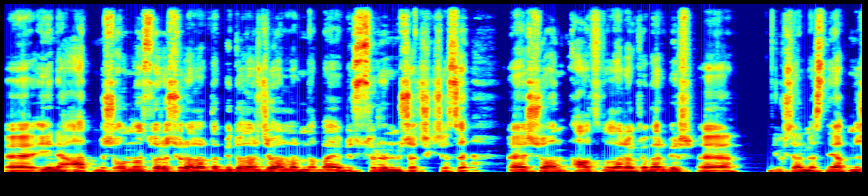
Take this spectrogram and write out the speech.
e, iğne atmış. Ondan sonra şuralarda 1 dolar civarlarında baya bir sürünmüş açıkçası. E, şu an 6 dolara kadar bir e, yükselmesini yapmış.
